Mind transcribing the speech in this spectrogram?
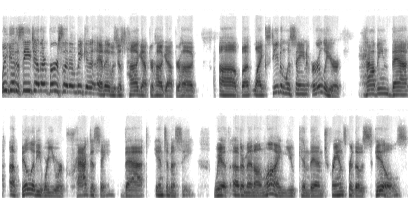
we get to see each other in person and we can, and it was just hug after hug after hug. Uh, but like Stephen was saying earlier, having that ability where you are practicing that intimacy with other men online, you can then transfer those skills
